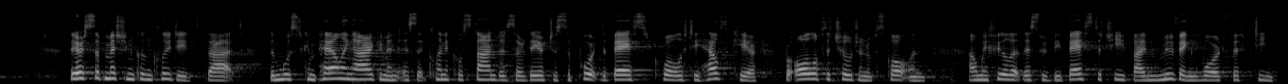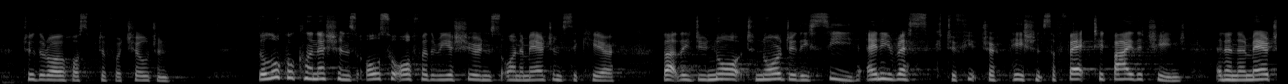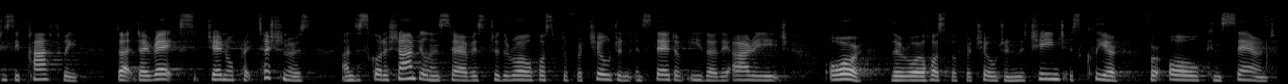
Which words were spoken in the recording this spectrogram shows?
Their submission concluded that the most compelling argument is that clinical standards are there to support the best quality health care for all of the children of Scotland and we feel that this would be best achieved by moving Ward 15 to the Royal Hospital for Children. The local clinicians also offer the reassurance on emergency care that they do not, nor do they see, any risk to future patients affected by the change in an emergency pathway that directs general practitioners and the Scottish Ambulance Service to the Royal Hospital for Children instead of either the RAH or the Royal Hospital for Children. The change is clear for all concerned.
